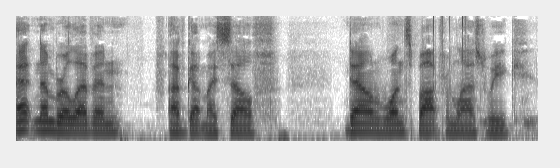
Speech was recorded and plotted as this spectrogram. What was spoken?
At number 11, I've got myself down one spot from last week.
